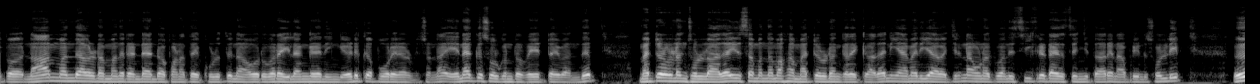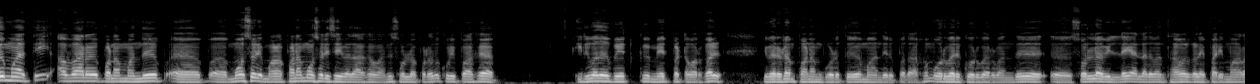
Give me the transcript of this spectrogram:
இப்போ நான் வந்து அவரிடம் வந்து ரெண்டாயிரம் ரூபாய் பணத்தை கொடுத்து நான் ஒருவரை இலங்கையில் இங்கே எடுக்க போகிறேன் அப்படின்னு சொன்னால் எனக்கு சொல்கின்ற ரேட்டை வந்து மற்றவருடன் சொல்லாத இது சம்பந்தமாக மற்றவருடன் கிடைக்காத நீ அமைதியாக வச்சுட்டு நான் உனக்கு வந்து சீக்கிரட்டாக இதை செஞ்சு தரேன் அப்படின்னு சொல்லி ஏமாற்றி அவ்வாறு பணம் வந்து மோசடி பண மோசடி செய்வதாக வந்து சொல்லப்படுறது. குறிப்பாக இருபது பேருக்கு மேற்பட்டவர்கள் இவரிடம் பணம் கொடுத்து ஏமாந்திருப்பதாகவும் ஒருவருக்கு ஒருவர் வந்து சொல்லவில்லை அல்லது வந்து தகவல்களை பரிமாற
